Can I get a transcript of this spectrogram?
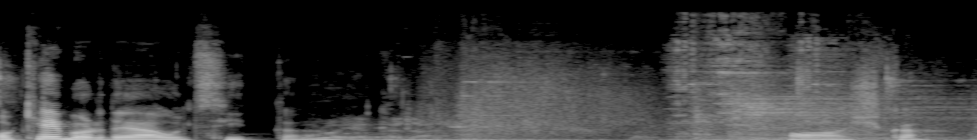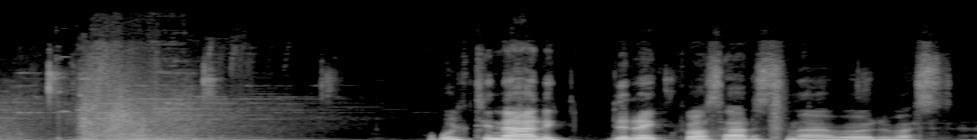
Okey bu arada ya ultisi gitti. Aa şıka. Ultini her- direkt basarsın abi ölmezse.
